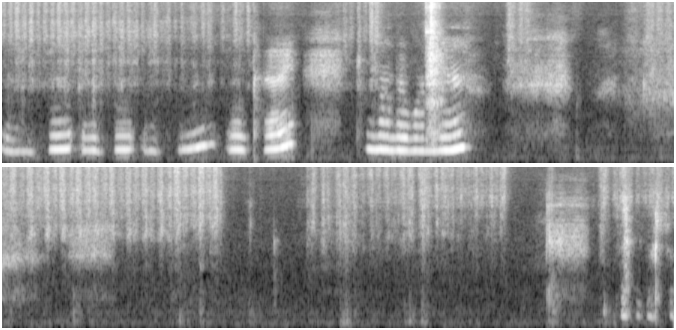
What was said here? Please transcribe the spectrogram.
Mhm, mhm. Okej. Tu mamy ładnie. Tutaj jeszcze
